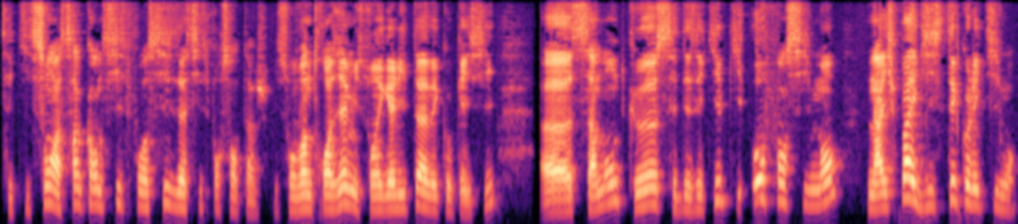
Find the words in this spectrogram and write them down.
c'est qu'ils sont à 56,6 d'assises pourcentage. Ils sont 23e, ils sont égalité avec OKC. Euh, ça montre que c'est des équipes qui offensivement n'arrivent pas à exister collectivement.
